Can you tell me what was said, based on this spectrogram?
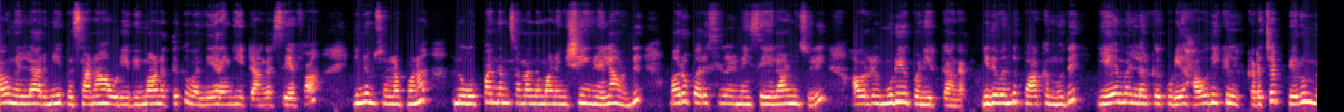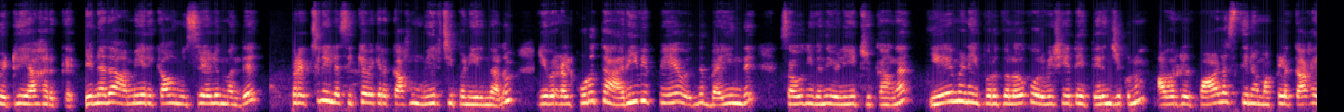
அவங்க எல்லாருமே இப்போ சனாவுடைய விமானத்துக்கு வந்து இறங்கிட்டாங்க சேஃபா. இன்னும் சொல்லப்போனால் அந்த ஒப்பந்தம் சம்பந்தமான விஷயங்களெல்லாம் வந்து மறுபரிசீலனை செய்யலாம்னு சொல்லி அவர்கள் முடிவு பண்ணியிருக்காங்க. இது வந்து பார்க்கும்போது ஏமன்ல இருக்கக்கூடிய ஹவுதிகள் கிடைச்ச பெரும் வெற்றியாக இருக்கு. என்னதான் அமெரிக்காவும் இஸ்ரேலும் வந்து பிரச்சனையில சிக்க வைக்கிறதுக்காக முயற்சி பண்ணியிருந்தாலும் இவர்கள் கொடுத்த அறிவிப்பையே வந்து பயந்து சவுதி வந்து வெளியிட்டிருக்காங்க. ஏமனை பொறுத்தளவுக்கு ஒரு விஷயத்தை தெரிஞ்சுக்கணும். அவர்கள் பாலஸ்தீன மக்களுக்காக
